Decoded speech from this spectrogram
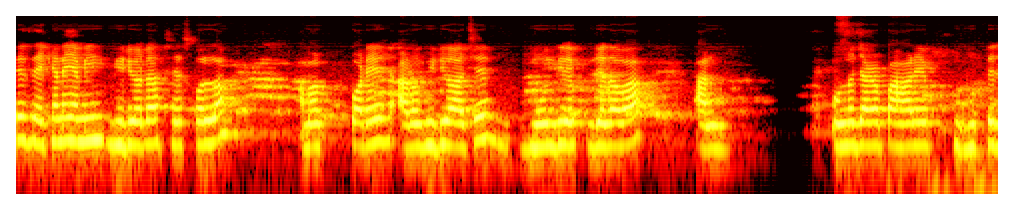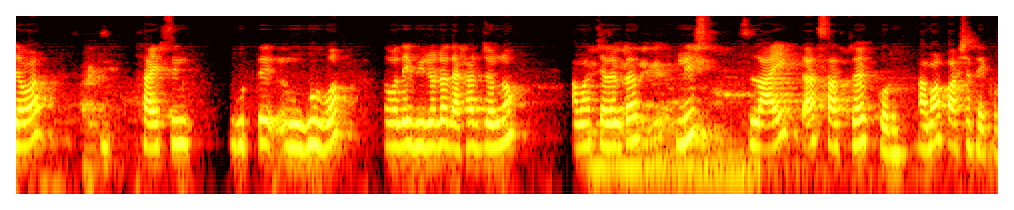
এখানেই আমি ভিডিওটা শেষ করলাম আমার পরে আরও ভিডিও আছে মন্দিরে পুজো দেওয়া আর অন্য জায়গা পাহাড়ে ঘুরতে যাওয়া সাইট সিন ঘুরতে ঘুরবো। তোমাদের এই ভিডিওটা দেখার জন্য আমার চ্যানেলটা প্লিজ লাইক আর সাবস্ক্রাইব করো আমার পাশে থেকো।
